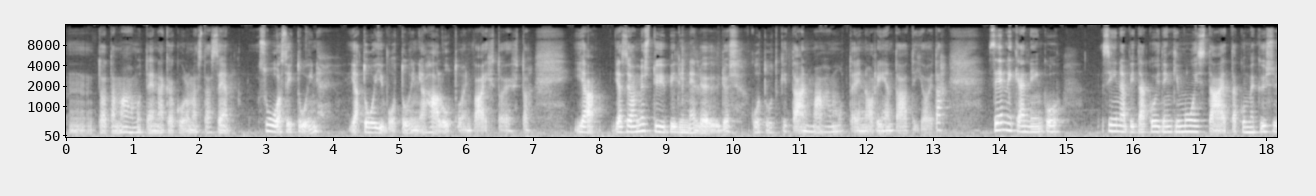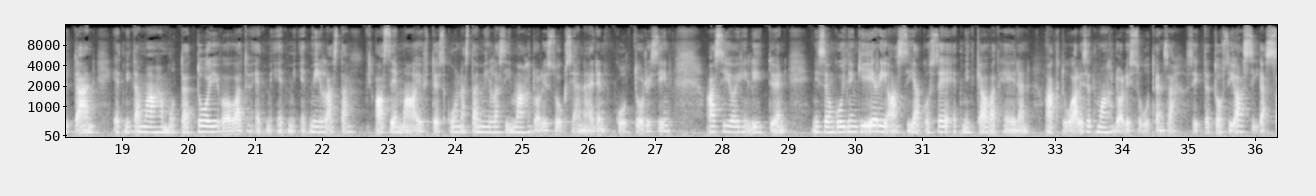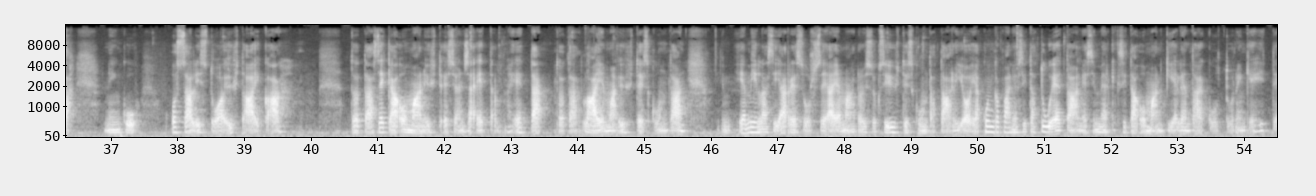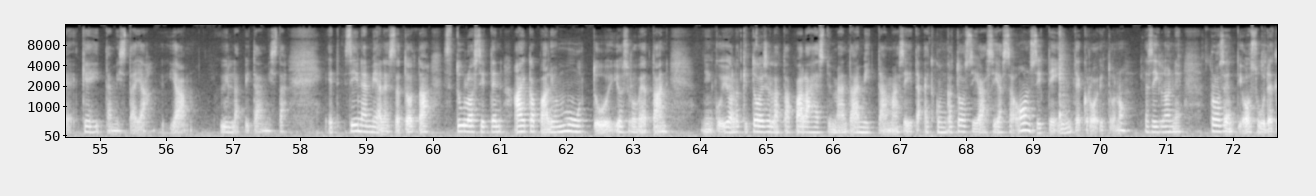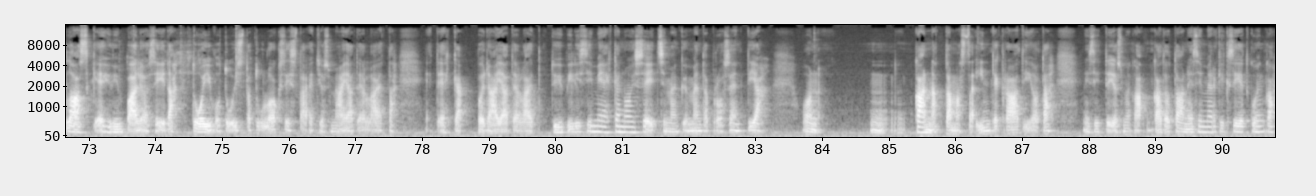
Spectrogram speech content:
tota, maahanmuuttajien näkökulmasta se suosituin ja toivotuin ja halutuin vaihtoehto. Ja, ja se on myös tyypillinen löydös, kun tutkitaan maahanmuuttajien orientaatioita. Se, mikä niin kuin, siinä pitää kuitenkin muistaa, että kun me kysytään, että mitä maahanmuuttajat toivovat, että, että, että millaista asemaa yhteiskunnasta millaisia mahdollisuuksia näiden kulttuurisiin asioihin liittyen, niin se on kuitenkin eri asia kuin se, että mitkä ovat heidän aktuaaliset mahdollisuutensa sitten tosiasiassa niin kuin osallistua yhtä aikaa tota, sekä omaan yhteisönsä että, että tota, laajemman yhteiskuntaan. Ja millaisia resursseja ja mahdollisuuksia yhteiskunta tarjoaa ja kuinka paljon sitä tuetaan esimerkiksi sitä oman kielen tai kulttuurin kehittämistä ja, ja ylläpitämistä. Et siinä mielessä tota, se tulos sitten aika paljon muuttuu, jos ruvetaan niin kuin jollakin toisella tapaa lähestymään tai mittaamaan siitä, että kuinka tosiasiassa on sitten integroitunut. Ja silloin ne prosenttiosuudet laskee hyvin paljon siitä toivotuista tuloksista. Että jos me ajatellaan, että, että ehkä voidaan ajatella, että tyypillisimmin ehkä noin 70 prosenttia on kannattamassa integraatiota, niin sitten jos me katsotaan esimerkiksi, että kuinka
